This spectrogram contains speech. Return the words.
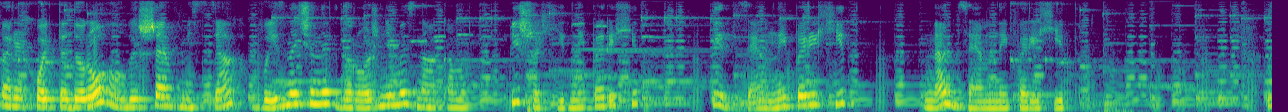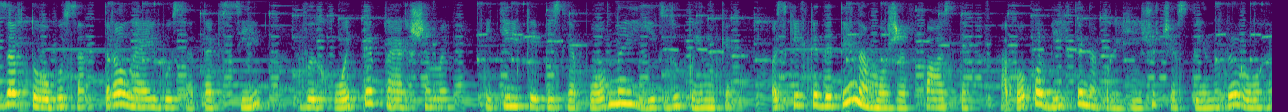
Переходьте дорогу лише в місцях, визначених дорожніми знаками: пішохідний перехід, підземний перехід, надземний перехід. З автобуса, тролейбуса, таксі виходьте першими і тільки після повної їх зупинки, оскільки дитина може впасти або побігти на проїжджу частину дороги.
